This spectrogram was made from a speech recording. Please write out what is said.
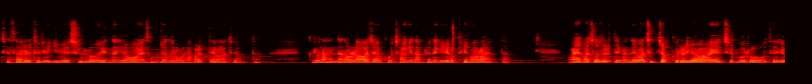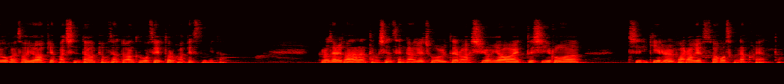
제사를 드리기 위해 실로에 있는 여호와의 성전으로 올라갈 때가 되었다. 그러나 한나는 올라가지 않고 자기 남편에게 이렇게 말하였다. 아이가 젖을 때면 내가 직접 그를 여호와의 집으로 데리고 가서 여호와께 바친 다음 평생 동안 그곳에 있도록 하겠습니다. 그러자 엘가나는 당신 생각에 좋을 대로 하시오. 여호와의 뜻이 이루어지기를 바라겠소 하고 승낙하였다.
